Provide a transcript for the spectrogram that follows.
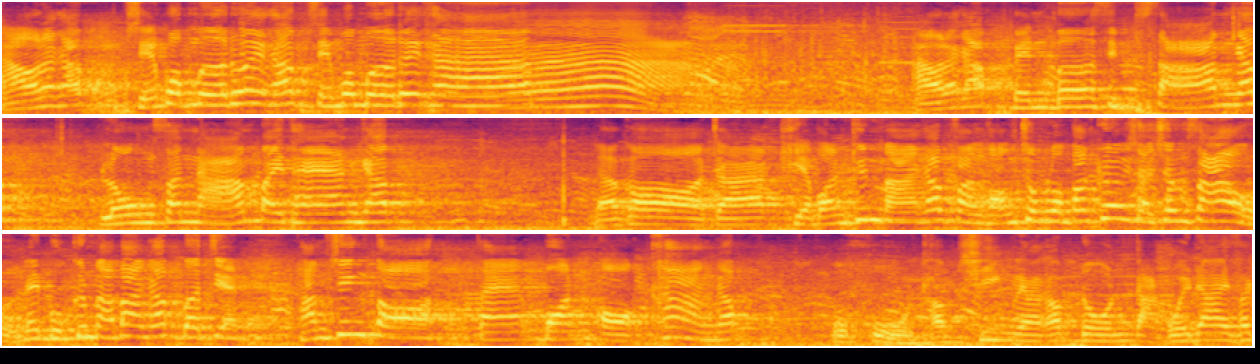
เอาละครับ เสียงปรบมือด้วยครับ เสียงปรบมือด้วยครับ อ่าเอาละครับ เป็นเบอร์ 13 ครับ ลงสนามไปแทนครับ แล้วก็จะเขี่ยบอลขึ้นมาครับ ฝั่งของชมรมพระเครื่องฉะเชิงเซาในบุกขึ้นมาบ้างครับ เบอร์ 7ทำชิงต่อแต่บอลออกข้างครับ โอ้โหทำชิงนะครับ โดนดักไว้ได้ซะ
